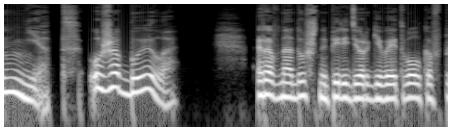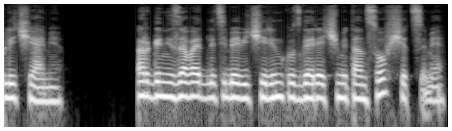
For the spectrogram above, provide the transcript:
«Нет, уже было», — равнодушно передергивает Волков плечами. «Организовать для тебя вечеринку с горячими танцовщицами?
